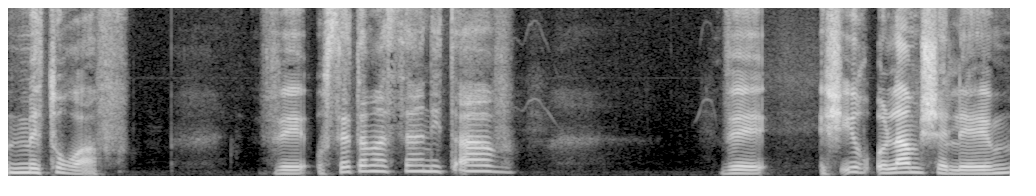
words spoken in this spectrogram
מטורף, ועושה את המעשה הנתעב, והשאיר עולם שלם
